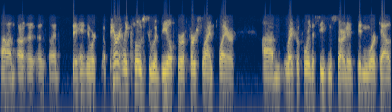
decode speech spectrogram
Um, uh, uh, uh they, they, were apparently close to a deal for a first line player um, right before the season started. It Didn't work out,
